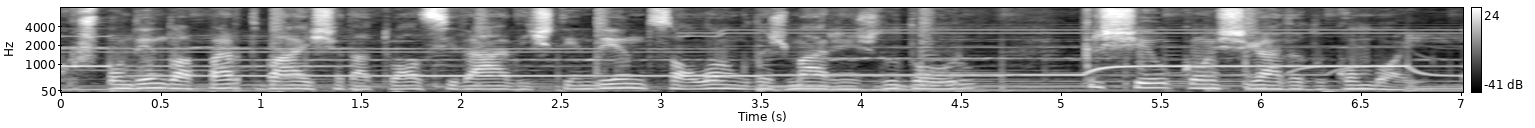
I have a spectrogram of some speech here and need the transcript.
correspondendo à parte baixa da atual cidade e estendendo-se ao longo das margens do Douro, cresceu com a chegada do comboio.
